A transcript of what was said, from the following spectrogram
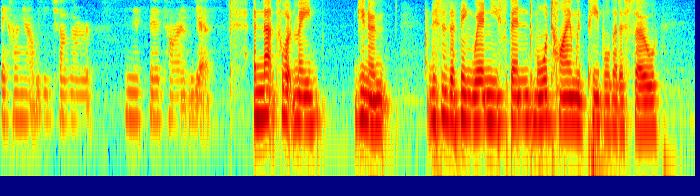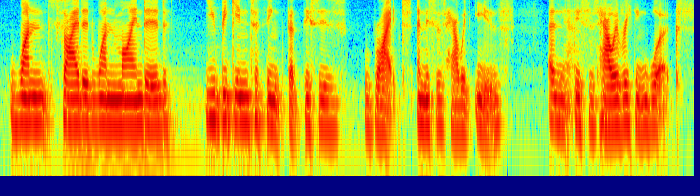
they hung out with each other in their spare time yes And that's what made, you know, this is the thing when you spend more time with people that are so one sided, one minded, you begin to think that this is right and this is how it is and Yeah. this is how everything works.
